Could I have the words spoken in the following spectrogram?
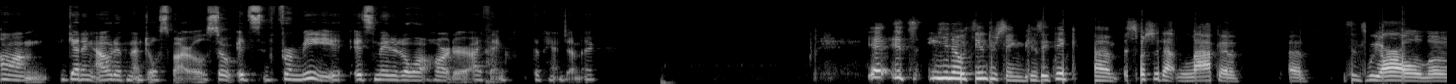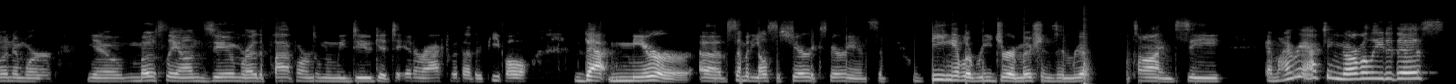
um, getting out of mental spirals. So it's for me it's made it a lot harder i think the pandemic yeah, it's you know it's interesting because I think um, especially that lack of of since we are all alone and we're you know mostly on Zoom or other platforms when we do get to interact with other people, that mirror of somebody else's shared experience and being able to read your emotions in real time, see, am I reacting normally to this?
